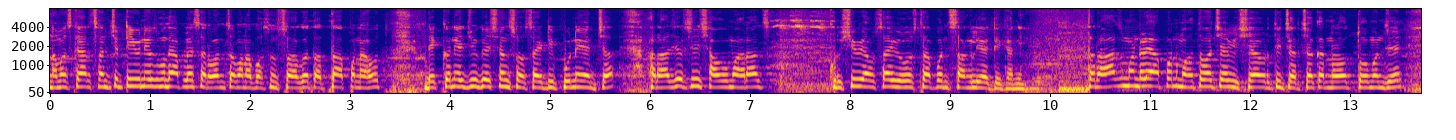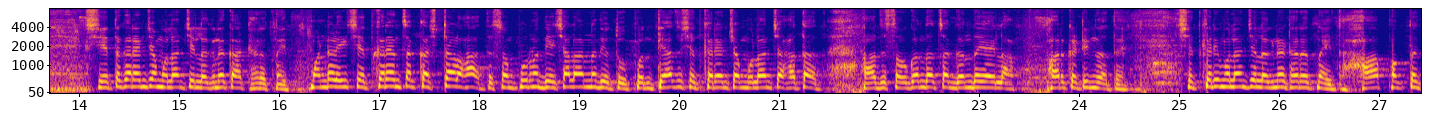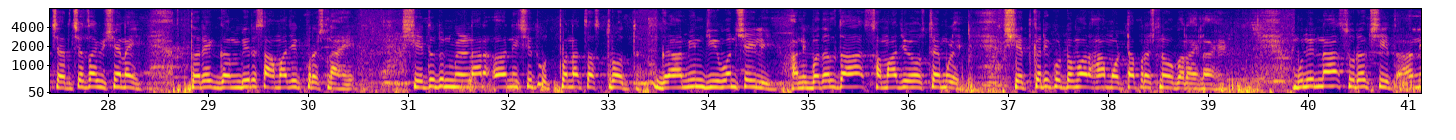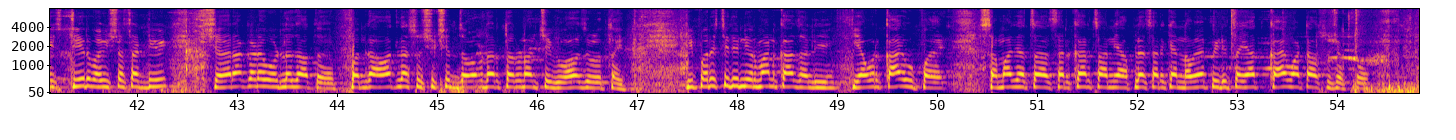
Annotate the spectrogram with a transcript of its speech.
नमस्कार संचित T V न्यूजमध्ये आपल्या सर्वांचं मनापासून स्वागत. आत्ता आपण आहोत डेक्कन एज्युकेशन सोसायटी पुणे यांच्या राजर्षी शाहू महाराज कृषी व्यवसाय व्यवस्थापन सांगली या ठिकाणी. तर आज मंडळी आपण महत्त्वाच्या विषयावरती चर्चा करणार आहोत. तो म्हणजे शेतकऱ्यांच्या मुलांची लग्न का ठरत नाहीत? मंडळी शेतकऱ्यांचा कष्टाळ हात संपूर्ण देशाला अन्न देतो पण त्याच शेतकऱ्यांच्या मुलांच्या हातात आज सौगंधाचा गंध यायला फार कठीण जात आहे. शेतकरी मुलांचे लग्न ठरत नाहीत. हा फक्त चर्चेचा विषय नाही तर एक गंभीर सामाजिक प्रश्न आहे. शेतीतून मिळणार अनिश्चित उत्पन्नाचा स्रोत ग्रामीण जीवनशैली आणि बदलता समाज व्यवस्थेमुळे शेतकरी कुटुंबावर हा मोठा प्रश्न उभा राहिला आहे. मुलींना सुरक्षित आणि स्थिर भविष्यासाठी शहराकडे ओढलं जातं पण गावातल्या सुशिक्षित जबाबदार तरुणांचे विवाह जुळत नाहीत. ही परिस्थिती निर्माण का झाली? यावर काय उपाय? समाजाचा सरकारचा आणि आपल्यासारख्या नव्या पिढीचा यात काय वाटा असू शकतो?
